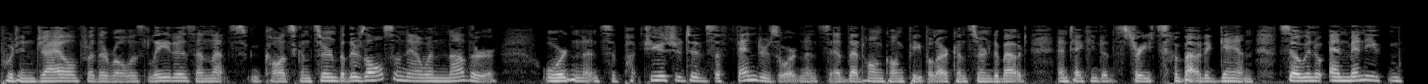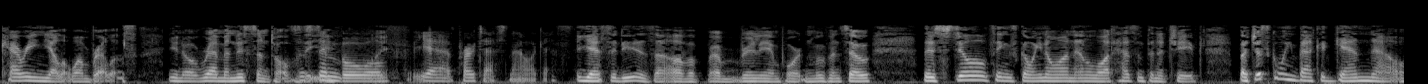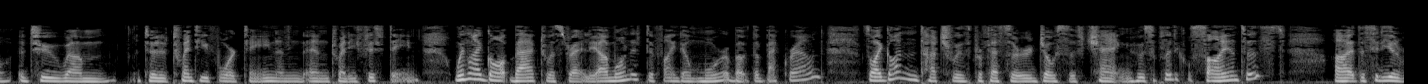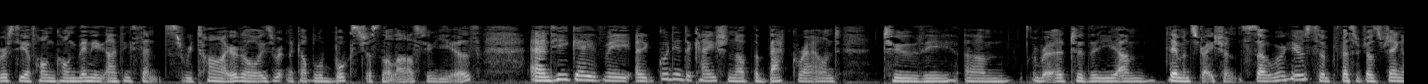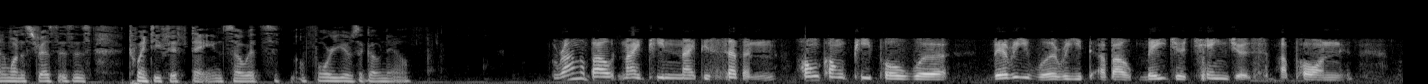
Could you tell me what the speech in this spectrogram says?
put in jail for their role as leaders, and that's caused concern. But there's also now another ordinance, a fugitives offenders ordinance uh, that Hong Kong people are concerned about and taking to the streets about again. So, in, and many carrying yellow umbrellas, you know, reminiscent of It's a the symbol of yeah protest now, I guess. Yes, it is uh, of a, a really important movement. So there's still things going on, and a lot hasn't been achieved. But just going back again now to um, to 2014 and, and 2015, when I got back to Australia, I wanted to find out more about the background. So I got in touch with Professor Joseph Cheng, who's a political scientist uh, at the City University of Hong Kong. Then he, I think, since retired, although he's written a couple of books just in the last few years. And he gave me a good indication of the background to the um, to the um, demonstrations. So here's Professor Joseph Cheng. I want to stress this is 2015, so it's four years ago now. Around about 1997, Hong Kong people were very worried about major changes upon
